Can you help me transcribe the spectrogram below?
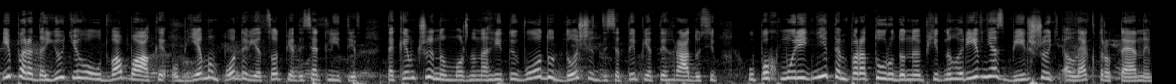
і передають його у два баки об'ємом по 950 літрів. Таким чином можна нагріти воду до 65 градусів. У похмурі дні температуру до необхідного рівня збільшують електротени.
